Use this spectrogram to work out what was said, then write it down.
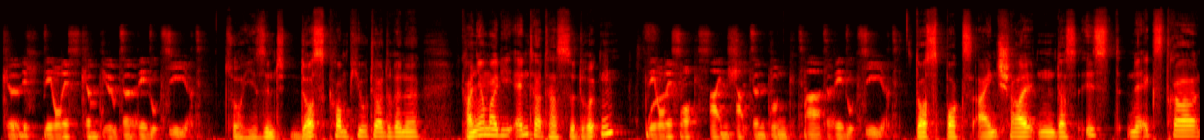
König DOS Computer reduziert. So, hier sind DOS-Computer drin. Ich kann ja mal die Enter-Taste drücken. Einschalten. Reduziert. DOS-Box einschalten. Das ist eine extra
